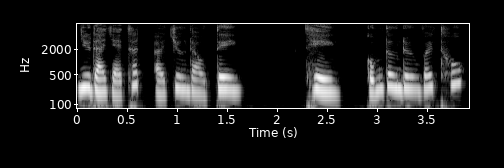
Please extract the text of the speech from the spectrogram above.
Như đã giải thích ở chương đầu tiên, thiền cũng tương đương với thuốc.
